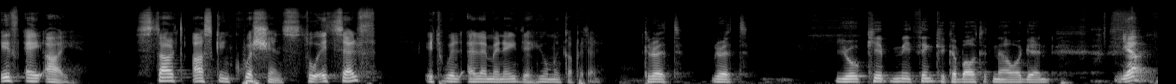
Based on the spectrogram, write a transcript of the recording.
if AI start asking questions to itself, it will eliminate the human capital. Great, great. You keep me thinking about it now again. Yeah.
